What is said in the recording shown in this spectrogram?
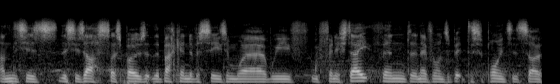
and this is this is us, I suppose, at the back end of a season where we've we finished eighth and, and everyone's a bit disappointed. So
